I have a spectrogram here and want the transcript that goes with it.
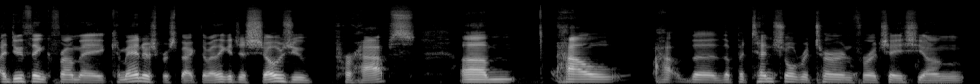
I do think, from a commander's perspective, I think it just shows you perhaps um, how how the the potential return for a Chase Young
